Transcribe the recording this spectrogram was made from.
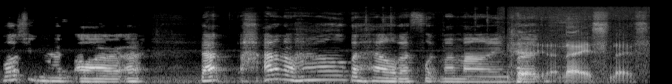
close you guys are. Uh, that I don't know how the hell that slipped my mind, but yeah, nice, nice.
